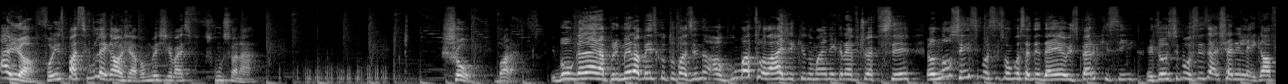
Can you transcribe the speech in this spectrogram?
Aí, ó, foi um espacinho legal já. Vamos ver se vai funcionar. Show, bora. E bom, galera, a primeira vez que eu tô fazendo alguma trollagem aqui no Minecraft UFC, eu não sei se vocês vão gostar da ideia, eu espero que sim. Então, se vocês acharem legal,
